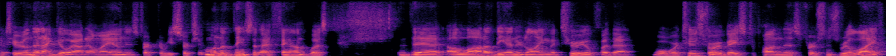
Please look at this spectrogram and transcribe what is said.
material, and then I go out on my own and start to research it. And one of the things that I found was that a lot of the underlying material for that World War II story, based upon this person's real life,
